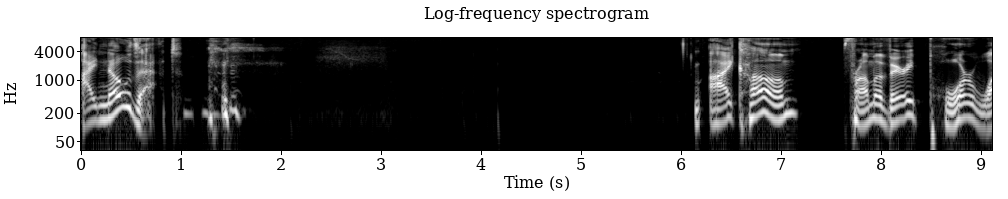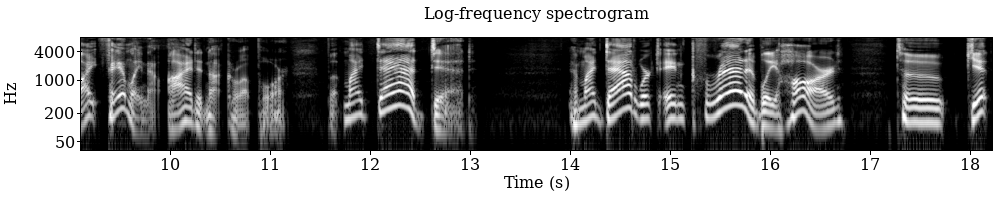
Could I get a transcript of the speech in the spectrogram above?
I know that. I come from a very poor white family. Now, I did not grow up poor, but my dad did. And my dad worked incredibly hard to get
